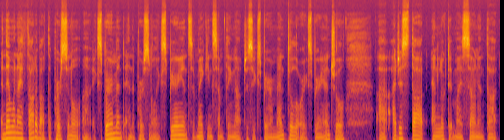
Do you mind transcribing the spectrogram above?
And then when I thought about the personal uh, experiment and the personal experience of making something not just experimental or experiential, uh, I just thought and looked at my son and thought,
